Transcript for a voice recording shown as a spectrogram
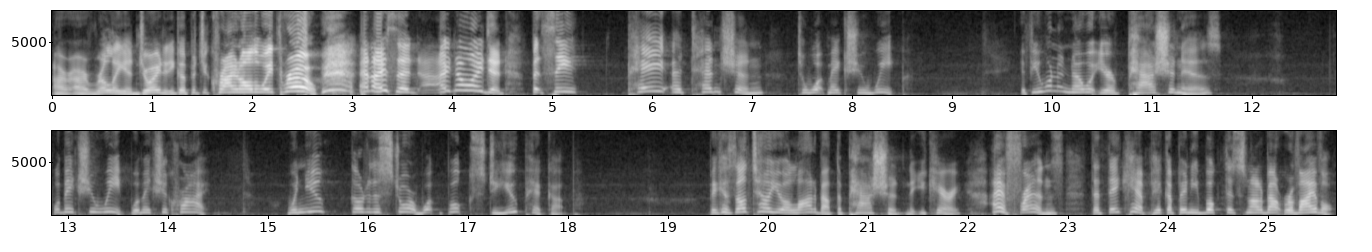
I, I really enjoyed it." He goes, "But you cried all the way through," and I said, "I know I did." But see, pay attention to what makes you weep. If you want to know what your passion is, what makes you weep? What makes you cry? When you go to the store, what books do you pick up? Because they'll tell you a lot about the passion that you carry. I have friends that they can't pick up any book that's not about revival.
